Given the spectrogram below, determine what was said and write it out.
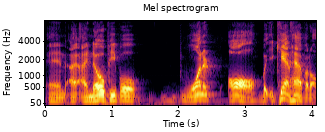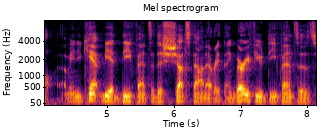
And I, I know people want it all, but you can't have it all. I mean, you can't be a defense that just shuts down everything. Very few defenses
